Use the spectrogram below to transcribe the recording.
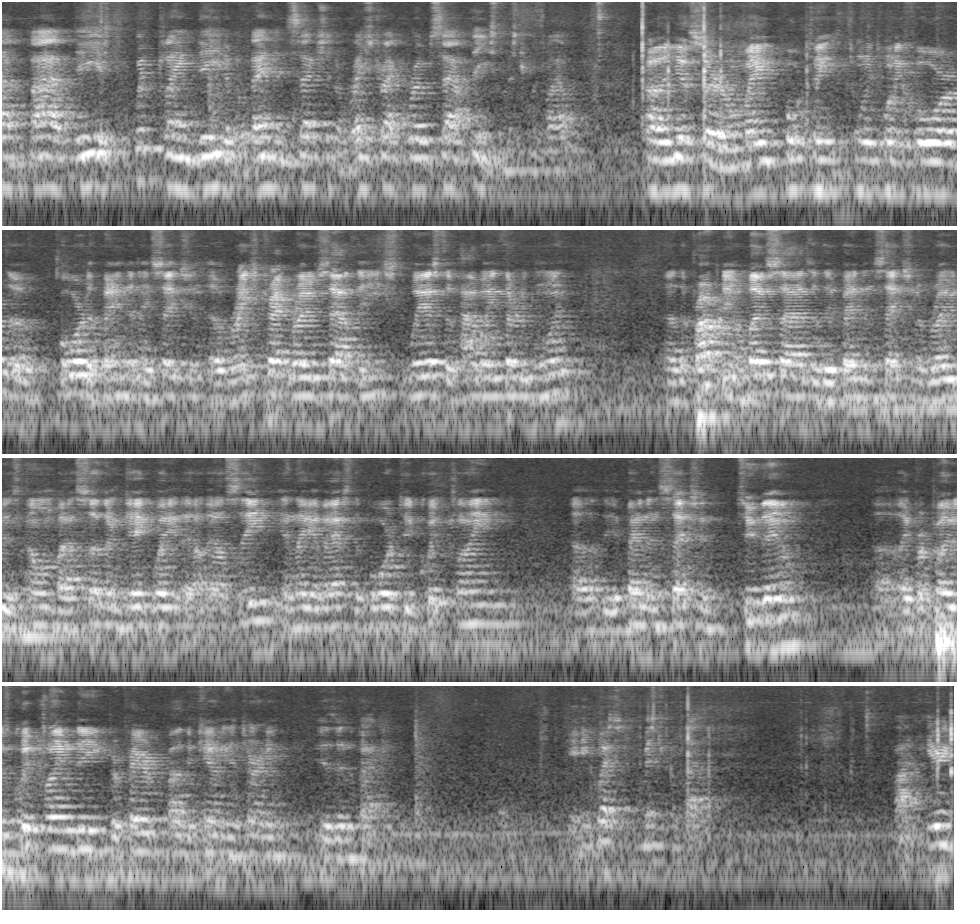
Item five D is the quit claim deed of abandoned section of Racetrack Road Southeast, Mr. McLeod. Uh, yes, sir. On May fourteenth, twenty twenty-four, the board abandoned a section of Racetrack Road Southeast, west of Highway thirty-one. Uh, the property on both sides of the abandoned section of road is owned by Southern Gateway LLC, and they have asked the board to quit claim, uh, the abandoned section to them. A proposed quit claim deed prepared by the county attorney is in the packet. Any questions for Mr. McLeod? All right, hearing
